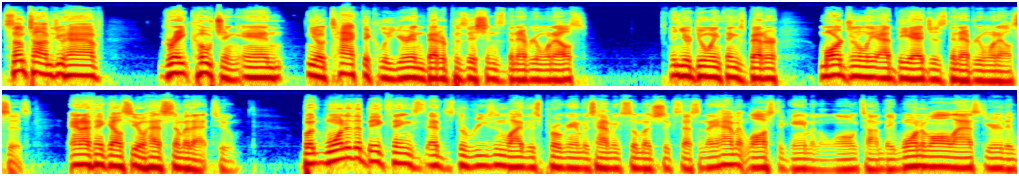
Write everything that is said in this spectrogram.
Sometimes you have great coaching and you know tactically you're in better positions than everyone else and you're doing things better marginally at the edges than everyone else is. And I think LCO has some of that too. But one of the big things that's the reason why this program is having so much success, and they haven't lost a game in a long time. They won them all last year. They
